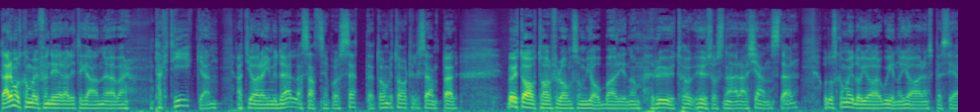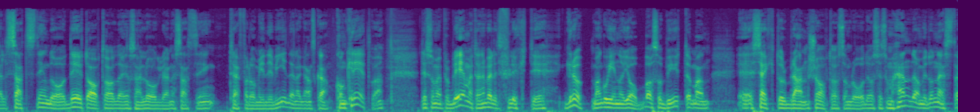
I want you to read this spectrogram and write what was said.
Däremot kommer vi fundera lite grann över taktiken att göra individuella satsningar på det sättet. Om vi tar till exempel ett avtal för de som jobbar inom RUT, hushållsnära tjänster. Och då ska man ju då göra, gå in och göra en speciell satsning då. Det är ett avtal där en sån här låglönesatsning träffar de individerna ganska konkret. Va? Det som är problemet är en väldigt flyktig grupp. Man går in och jobbar och så byter man eh, sektor, bransch och avtalsområde. Och så som händer om vi då nästa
